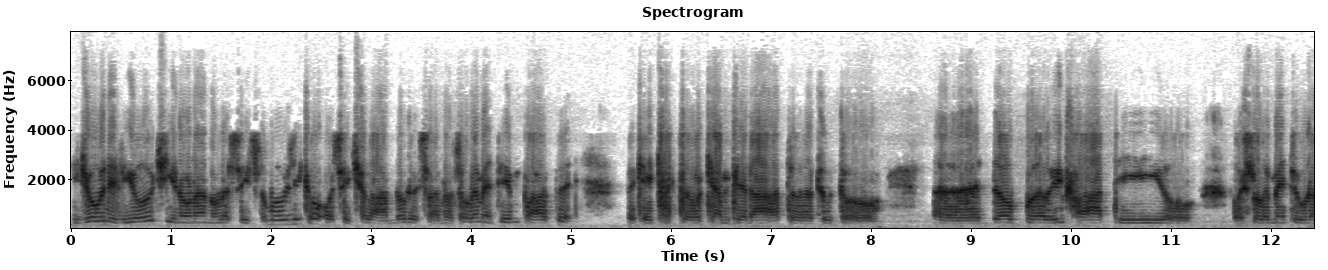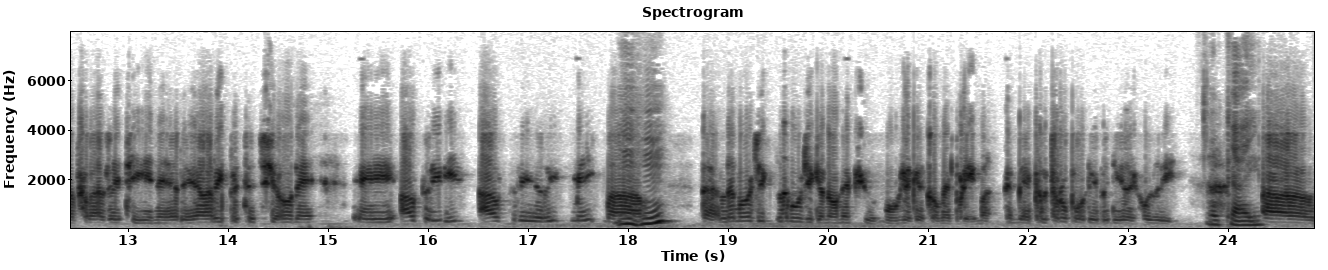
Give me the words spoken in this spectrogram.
I giovani di oggi non hanno la stessa musica o se ce l'hanno lo sanno solamente in parte perché tutto campionato, tutto eh, dub rifatti o, o solamente una frase tenere, a ripetizione e altri, ri- altri ritmi, ma mhm. Eh, la, musica, la musica non è più musica come prima, e purtroppo devo dire così. Ok. Ah,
